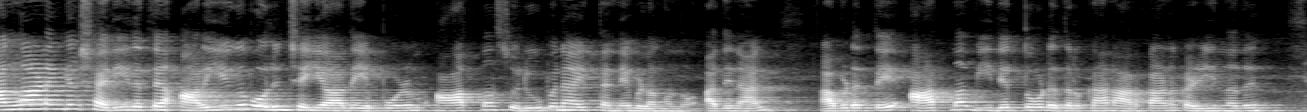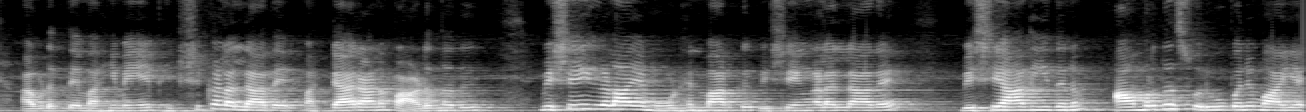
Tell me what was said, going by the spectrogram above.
അങ്ങാണെങ്കിൽ ശരീരത്തെ അറിയുക പോലും ചെയ്യാതെ എപ്പോഴും ആത്മസ്വരൂപനായി തന്നെ വിളങ്ങുന്നു. അതിനാൽ അവിടുത്തെ ആത്മവീര്യത്തോട് എതിർക്കാൻ ആർക്കാണ് കഴിയുന്നത്? അവിടുത്തെ മഹിമയെ ഭിക്ഷുക്കളല്ലാതെ മറ്റാരാണ് പാടുന്നത്? വിഷയികളായ മൂഢന്മാർക്ക് വിഷയങ്ങളല്ലാതെ വിഷയാതീതനും അമൃതസ്വരൂപനുമായ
